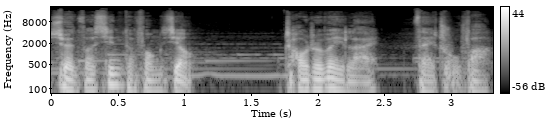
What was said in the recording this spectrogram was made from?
选择新的方向，朝着未来再出发。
